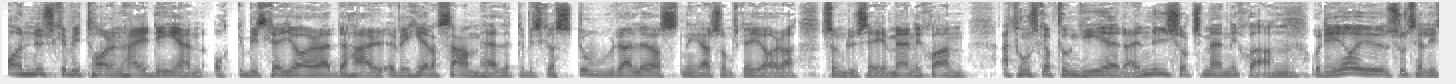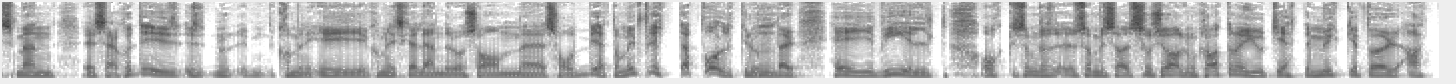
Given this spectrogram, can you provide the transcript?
ah, nu ska vi ta den här idén och vi ska göra det här över hela samhället och vi ska ha stora lösningar som ska göra, som du säger, människan, att hon ska fungera. En ny sorts människa. Mm. Och det har ju socialismen, eh, särskilt i, i kommunistiska länder då, som eh, Sovjet, de har ju flyttat folkgrupper mm. hej vilt. Och som, som vi sa, Socialdemokraterna har gjort jättemycket för att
